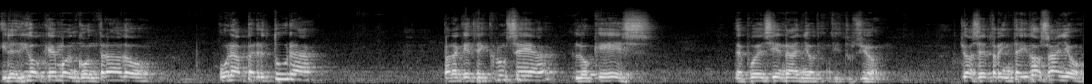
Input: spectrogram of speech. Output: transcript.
y les digo que hemos encontrado una apertura para que este club sea lo que es después de 100 años de institución. Yo hace 32 años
